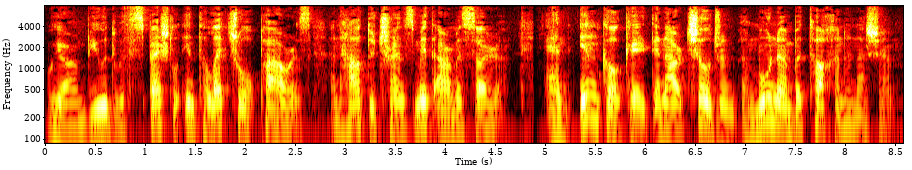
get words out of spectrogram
we are imbued with special intellectual powers on how to transmit our Mesorah and inculcate in our children Amunah and Bitachon in Hashem.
